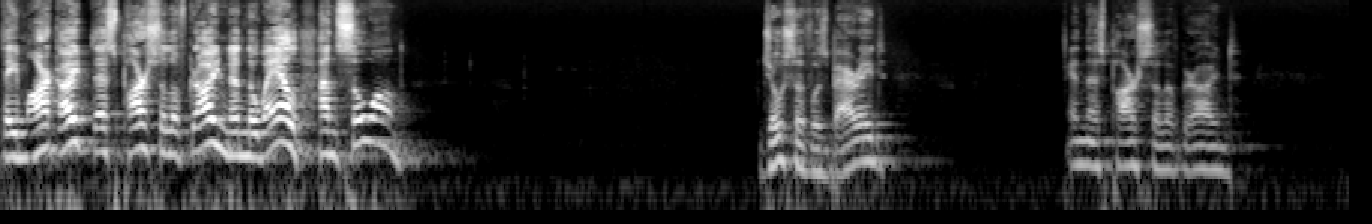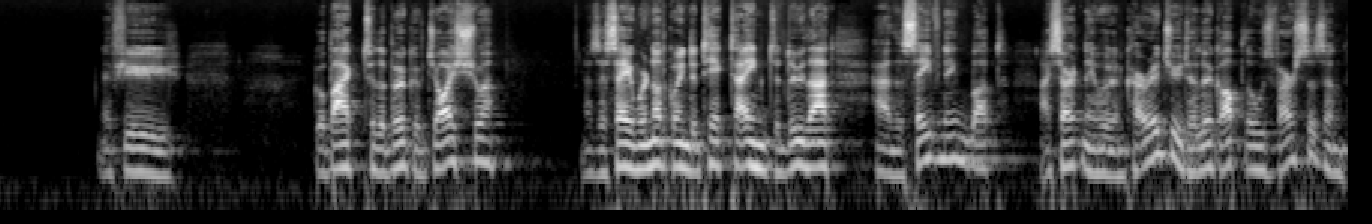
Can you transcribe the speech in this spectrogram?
they mark out this parcel of ground and the well and so on. Joseph was buried in this parcel of ground. If you go back to the book of Joshua, as I say, we're not going to take time to do that uh, this evening, but I certainly would encourage you to look up those verses and,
